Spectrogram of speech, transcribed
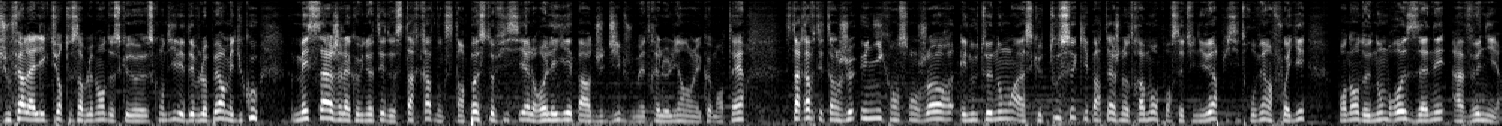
je vais vous faire la lecture tout simplement de ce qu'ont dit les développeurs, mais du coup, message à la communauté de StarCraft, donc c'est un post officiel relayé par Jujib, je vous mettrai le lien dans les commentaires. StarCraft est un jeu unique en son genre et nous tenons à ce que tous ceux qui partagent notre amour pour cet univers puissent y trouver un foyer pendant de nombreuses années à venir.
